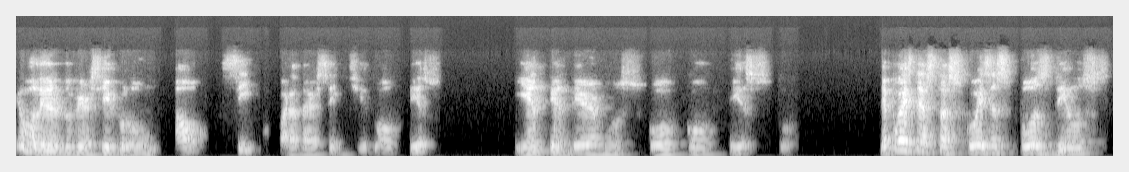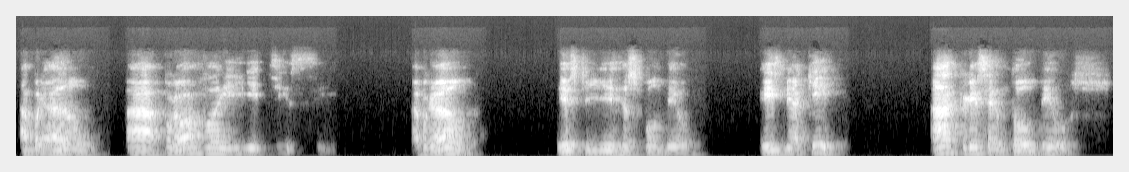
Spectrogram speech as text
Eu vou ler do versículo 1 ao 5 para dar sentido ao texto e entendermos o contexto. Depois destas coisas, pôs Deus Abraão à prova e lhe disse: Abraão, este lhe respondeu: Eis-me aqui. Acrescentou Deus:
